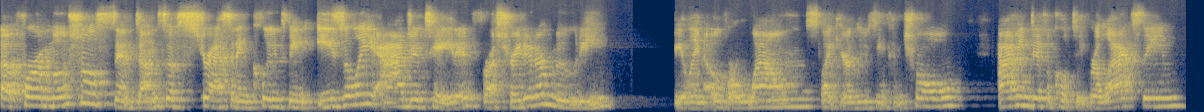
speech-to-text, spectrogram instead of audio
Uh, for emotional symptoms of stress, it includes being easily agitated, frustrated, or moody, feeling overwhelmed, like you're losing control, having difficulty relaxing,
